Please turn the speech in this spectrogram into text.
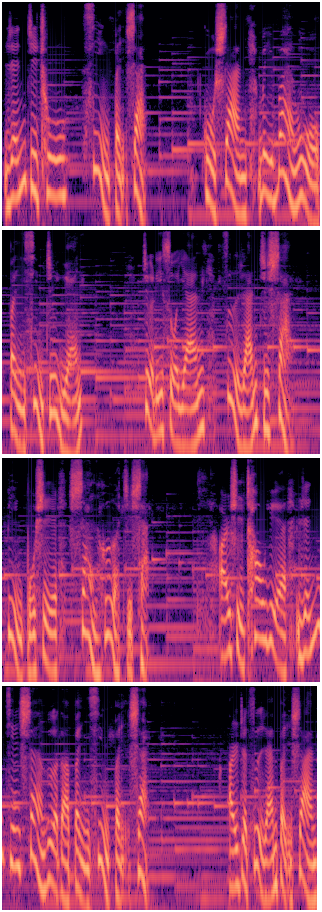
人之初，性本善。”故善为万物本性之源。这里所言自然之善，并不是善恶之善。而是超越人间善恶的本性本善，而这自然本善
